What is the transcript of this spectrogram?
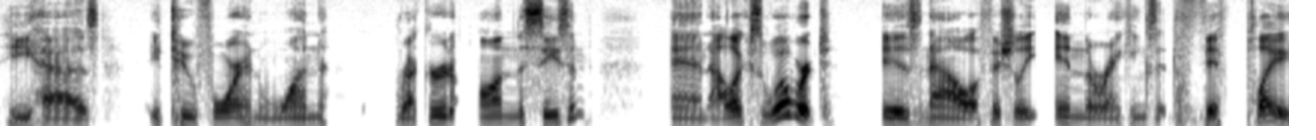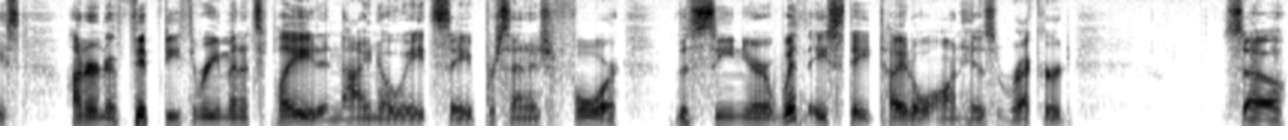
He has a 2 4 and 1 record on the season. And Alex Wilbert is now officially in the rankings at fifth place. 153 minutes played, a 908 save percentage for the senior with a state title on his record. So,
